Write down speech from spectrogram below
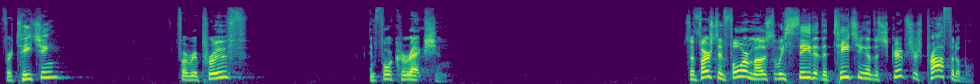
for teaching for reproof, and for correction. So, first and foremost, we see that the teaching of the scripture is profitable.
